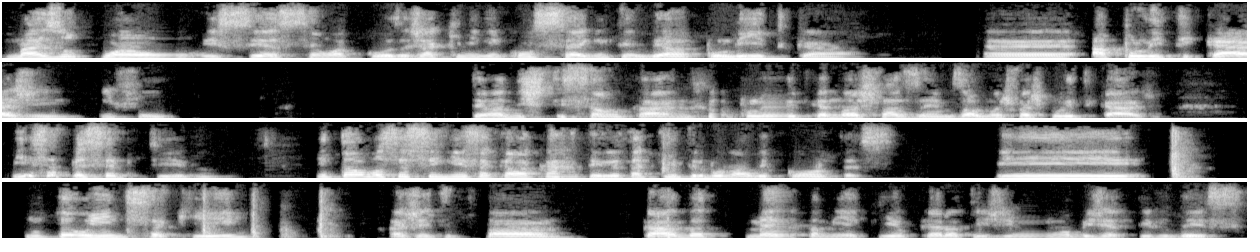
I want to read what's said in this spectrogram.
Mas o quão isso ia ser uma coisa, já que ninguém consegue entender a política, é, a politicagem, enfim, tem uma distinção, tá? Política nós fazemos, alguns fazem politicagem. Isso é perceptível. Então, você seguisse aquela cartilha, está aqui Tribunal de Contas, e no teu índice aqui, a gente está, cada meta minha aqui, eu quero atingir um objetivo desse.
